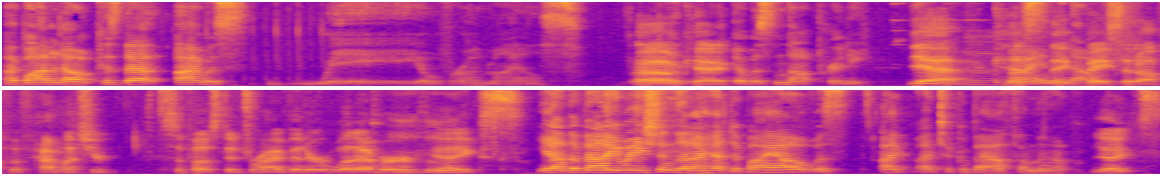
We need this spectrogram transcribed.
I bought it out because that I was way over on miles. Oh, okay. It was not pretty. Yeah, Mm. because Buying they it base it off of how much you're supposed to drive it or whatever. Mhm. Yikes! Yeah, the valuation that I had to buy out was I, I took a bath on that. Yikes!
